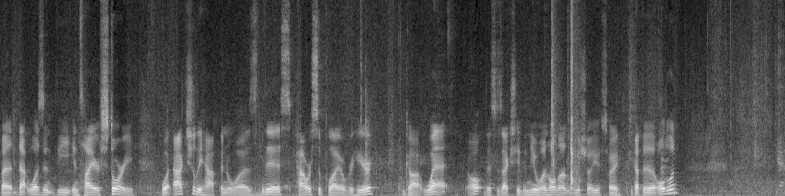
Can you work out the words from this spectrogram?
But that wasn't the entire story. What actually happened was this power supply over here got wet. Oh, this is actually the new one. Hold on, let me show you. Sorry, you got the old one? Yeah.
